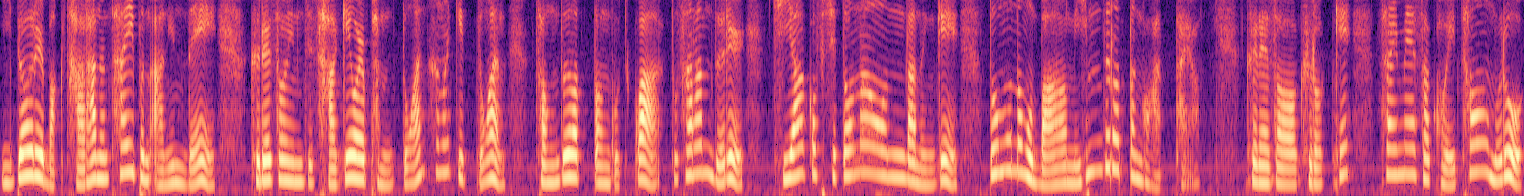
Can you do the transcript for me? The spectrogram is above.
이별을 막 잘하는 타입은 아닌데 그래서인지 4개월 반 동안 한 학기 동안 정들었던 곳과 또 사람들을 기약 없이 떠나온다는 게 너무너무 마음이 힘들었던 것 같아요. 그래서 그렇게 삶에서 거의 처음으로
